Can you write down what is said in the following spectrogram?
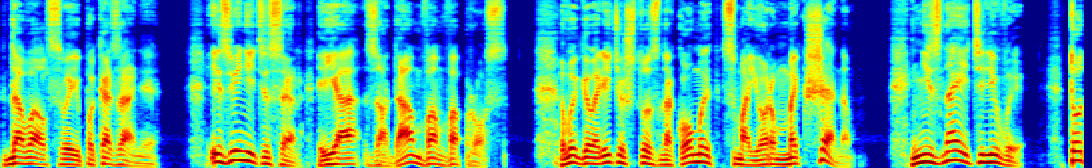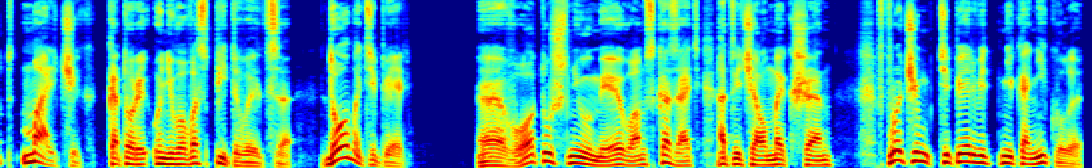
давал свои показания. Извините, сэр, я задам вам вопрос. Вы говорите, что знакомы с майором Мэкшеном. Не знаете ли вы, тот мальчик, который у него воспитывается, дома теперь? «Э, «Вот уж не умею вам сказать», — отвечал Мэкшен. Впрочем, теперь ведь не каникулы.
